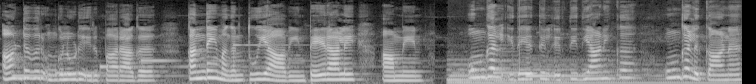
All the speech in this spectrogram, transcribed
ஆண்டவர் உங்களோடு இருப்பாராக. தந்தை மகன் தூய ஆவியின் பெயராலே ஆமேன். உங்கள் இதயத்தில் இருத்தி தியானிக்க உங்களுக்கான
